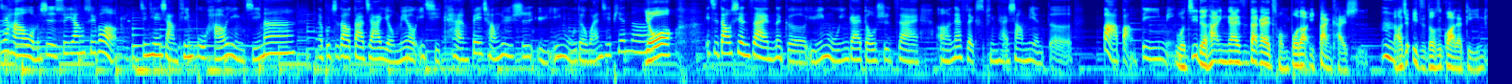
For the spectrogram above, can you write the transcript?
大家好，我们是水 Young 水某。今天想听部好影集吗？那不知道大家有没有一起看《非常律师与英禑》的完结篇呢？有哦，一直到现在，那个禹英禑应该都是在呃 Netflix 平台上面的霸榜第一名。我记得他应该是大概从播到一半开始。嗯，然后就一直都是挂在第一名，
